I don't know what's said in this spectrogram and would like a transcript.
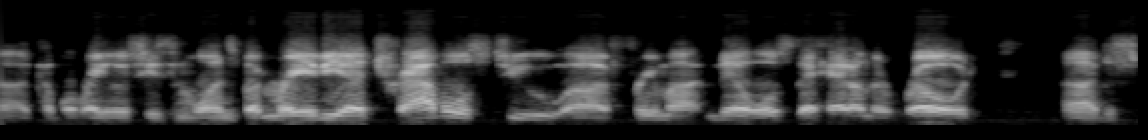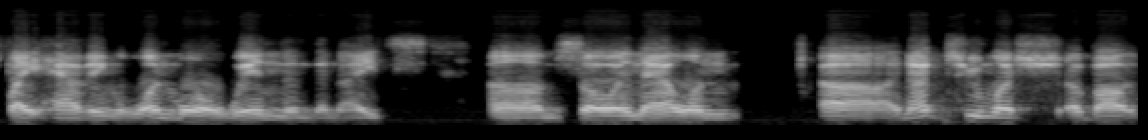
Uh, a couple regular season ones, but Moravia travels to uh, Fremont Mills. They head on the road, uh, despite having one more win than the Knights. Um, so in that one, uh, not too much about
